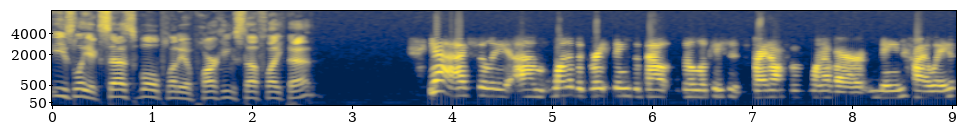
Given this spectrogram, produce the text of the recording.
easily accessible, plenty of parking, stuff like that. Yeah, actually, um, one of the great things about the location, it's right off of one of our main highways,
